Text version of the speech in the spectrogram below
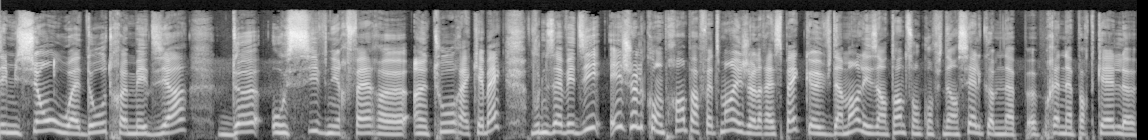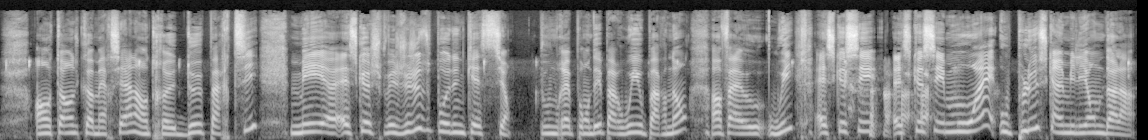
émissions ou à d'autres médias de aussi venir faire euh, un tour à Québec. Vous nous avez dit, et je le comprends parfaitement et je le respecte, qu'évidemment, les ententes sont confidentielles comme à peu près n'importe quelle euh, entente commerciale entre deux parties. Mais euh, est-ce que je vais juste vous poser une question? Vous me répondez par oui ou par non. Enfin, euh, oui. Est-ce que c'est est-ce que c'est moins ou plus qu'un million de dollars?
